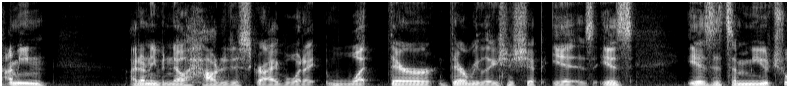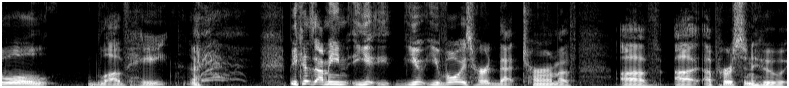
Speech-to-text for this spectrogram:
I mean, I don't even know how to describe what I what their their relationship is. Is is it's a mutual love hate? because I mean, you you you've always heard that term of of uh, a person who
